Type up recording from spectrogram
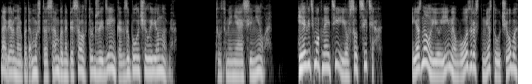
Наверное, потому что сам бы написал в тот же день, как заполучил ее номер. Тут меня осенило. Я ведь мог найти ее в соцсетях. Я знал ее имя, возраст, место учебы,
